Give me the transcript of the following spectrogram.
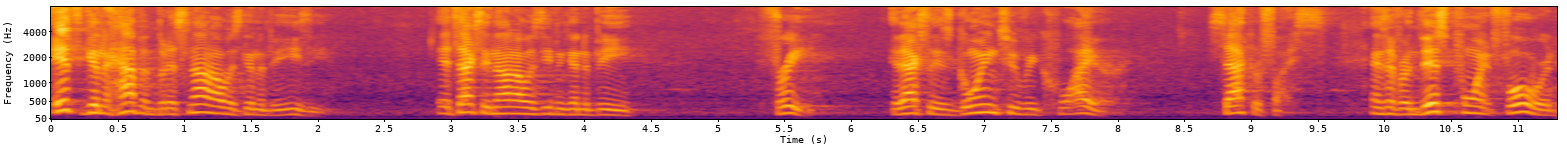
it's going to happen, but it's not always going to be easy. It's actually not always even going to be free it actually is going to require sacrifice. And so from this point forward,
